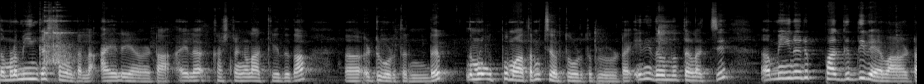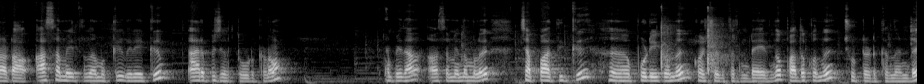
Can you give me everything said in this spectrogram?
നമ്മൾ മീൻ കഷ്ണങ്ങളുണ്ടല്ലോ അയലയാണ് കേട്ടോ. അയല കഷ്ണങ്ങളാക്കിയത് ആ, ഇട്ട് കൊടുത്തിട്ടുണ്ട്. നമ്മൾ ഉപ്പ് മാത്രം ചേർത്ത് കൊടുത്തിട്ടുള്ളൂ കേട്ടോ. ഇനി ഇതൊന്ന് തിളച്ച് മീനൊരു പകുതി വേവാണ് കേട്ടോ ആ സമയത്ത് നമുക്ക് ഇതിലേക്ക് അരപ്പ് ചേർത്ത് കൊടുക്കണം. അപ്പോൾ ഇതാ ആ സമയം നമ്മൾ ചപ്പാത്തിക്ക് പൊടിയൊക്കെ ഒന്ന് കുഴച്ചെടുത്തിട്ടുണ്ടായിരുന്നു. അപ്പോൾ അതൊക്കെ ഒന്ന് ചുട്ടെടുക്കുന്നുണ്ട്.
